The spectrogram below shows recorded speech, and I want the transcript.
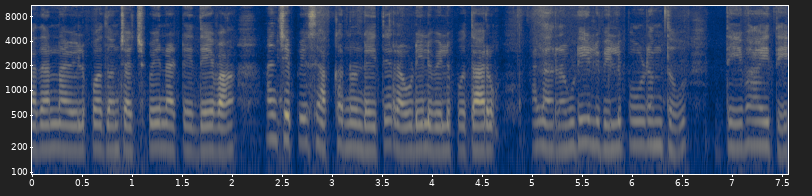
పదన్నా వెళ్ళిపోదాం చచ్చిపోయినట్టే దేవా అని చెప్పేసి అక్కడి నుండి అయితే రౌడీలు వెళ్ళిపోతారు. అలా రౌడీలు వెళ్ళిపోవడంతో దేవా అయితే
